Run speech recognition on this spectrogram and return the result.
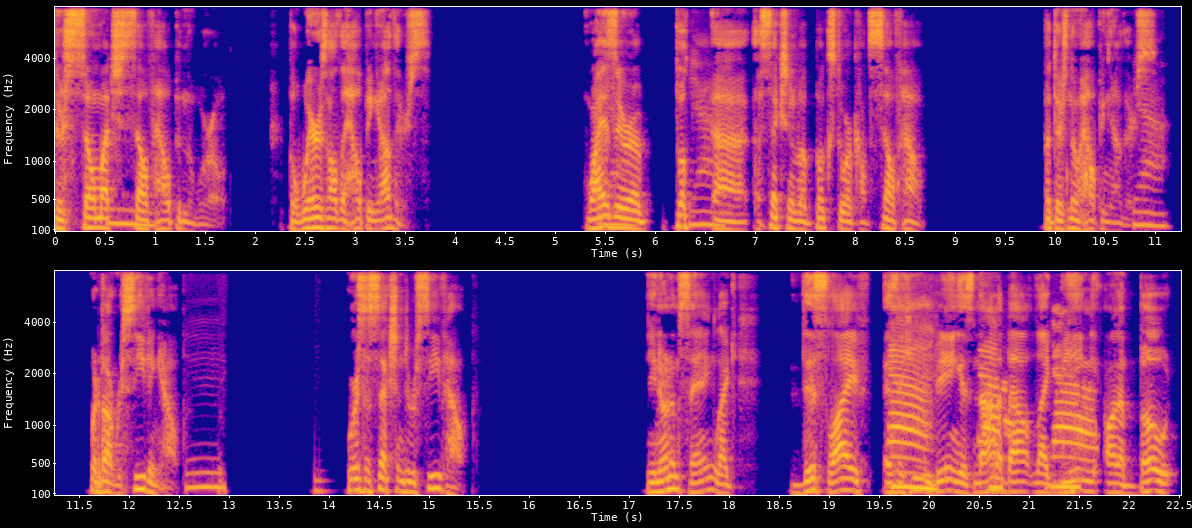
There's so much mm. self help in the world, but where's all the helping others? Why yeah. is there a book, yeah. uh, a section of a bookstore called self help, but there's no helping others? Yeah. What about receiving help? Mm. Where's the section to receive help? You know what I'm saying? Like this life as a human being is not about like being on a boat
